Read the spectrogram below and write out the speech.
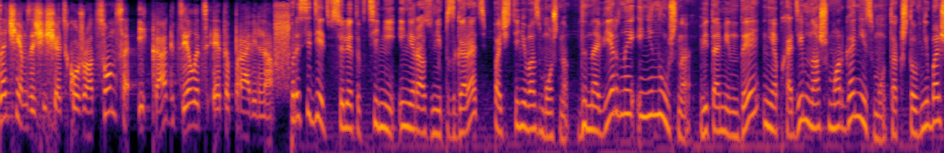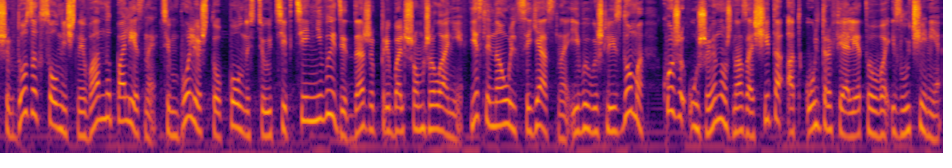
Зачем защищать кожу от солнца и как делать это правильно? Просидеть все лето в тени и ни разу не позагорать почти невозможно. Да, наверное, и не нужно. Витамин D необходим нашему организму, так что в небольших дозах солнечные ванны полезны. Тем более, что полностью уйти в тень не выйдет даже при большом желании. Если на улице ясно и вы вышли из дома, коже уже нужна защита от ультрафиолетового излучения.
